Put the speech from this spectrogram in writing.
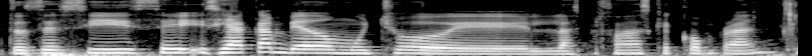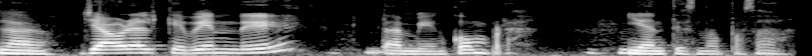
Entonces sí, sí, sí ha cambiado mucho eh, las personas que compran. Claro. Y ahora el que vende también compra. Y antes no pasaba.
